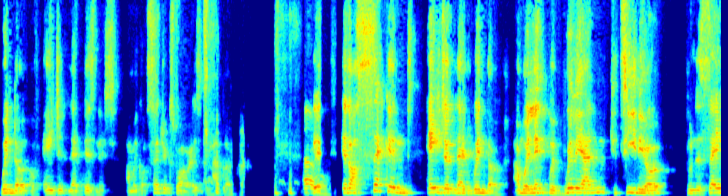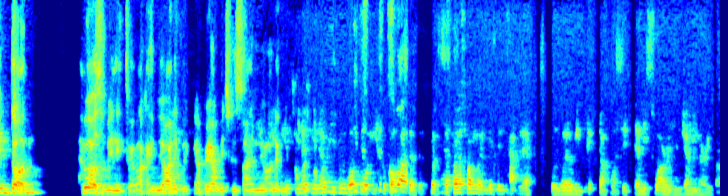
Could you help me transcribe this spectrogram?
window of agent led business, and we got Cedric Soares and Pablo. Oh. This is our second agent led window, and we're linked with Willian Coutinho from the same Don. Who else are we linked with? Okay, we are linked with Gabriel, which is sign. We are linked You, with you know, you know, even what, what you forgot. what- the, the, the first one when Mislintat left was where we picked up what's it, Denis Suarez in January, bro.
